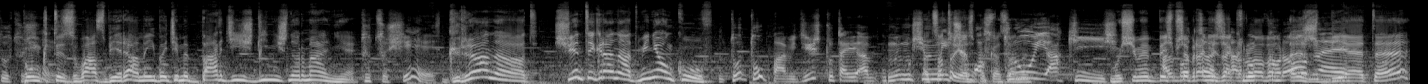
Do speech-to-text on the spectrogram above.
tu coś Punkty jest. zła zbieramy i będziemy bardziej źli niż normalnie. Tu coś jest. Granat! Święty granat, minionków! Tu, tu, pa, widzisz? Tutaj a my musimy A co mieć tu jest chyba pokazane? strój jakiś. Musimy być Albo przebrani coś, za albo królową koronę. Elżbietę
